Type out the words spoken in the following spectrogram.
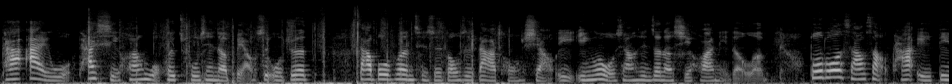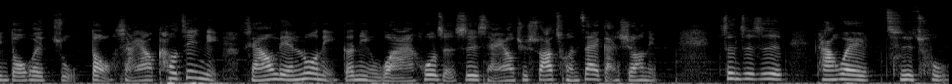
他爱我，他喜欢我会出现的表示。我觉得大部分其实都是大同小异，因为我相信真的喜欢你的人，多多少少他一定都会主动想要靠近你，想要联络你，跟你玩，或者是想要去刷存在感，需要你，甚至是他会吃醋。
